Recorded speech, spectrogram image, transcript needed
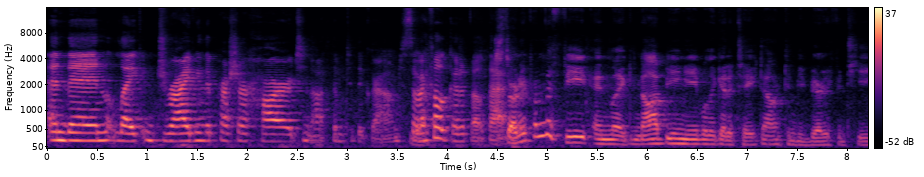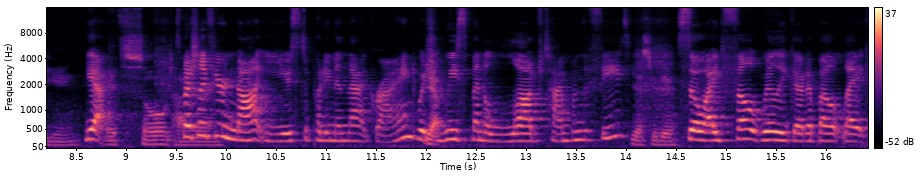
and then like driving the pressure hard to knock them to the ground. So I felt good about that. Starting from the feet and like not being able to get a takedown can be very fatiguing. Yeah. It's so tiring. Especially if you're not used to putting in that grind, which Yeah. we spend a lot of time from the feet. Yes, we do. So I felt really good about like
